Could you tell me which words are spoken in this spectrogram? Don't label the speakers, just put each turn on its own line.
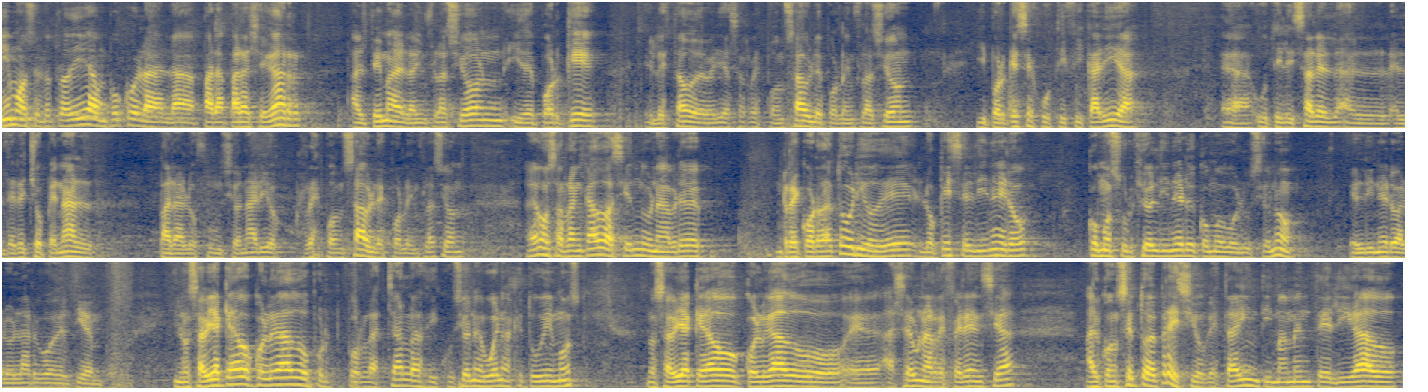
vimos el otro día un poco para, llegar al tema de la inflación y de por qué el Estado debería ser responsable por la inflación y por qué se justificaría eh, utilizar el, derecho penal para los funcionarios responsables por la inflación, habíamos arrancado haciendo una breve recordatorio de lo que es el dinero, cómo surgió el dinero y cómo evolucionó el dinero a lo largo del tiempo y nos había quedado colgado por, las charlas, discusiones buenas que tuvimos, nos había quedado colgado eh, hacer una referencia al concepto de precio, que está íntimamente ligado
